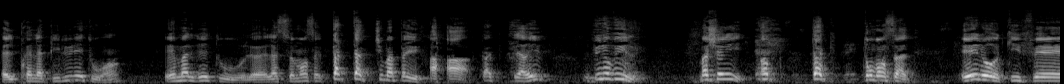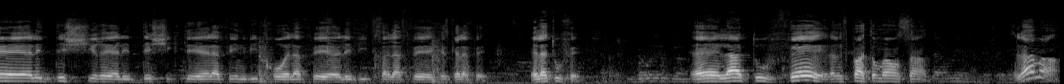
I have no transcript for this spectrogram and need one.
Elles prennent la pilule et tout, hein. Et malgré tout, la semence, elle, tac, tac, tu m'as pas eu. Ha, tac, il arrive, une ovule. Ma chérie, hop, tac, tombe enceinte. Et l'autre qui fait, elle est déchirée, elle est déchiquetée, elle a fait une vitro, elle a fait euh, les vitres, elle a fait, qu'est-ce qu'elle a fait? Elle a tout fait. Elle a tout fait, elle n'arrive pas à tomber enceinte. Lama.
